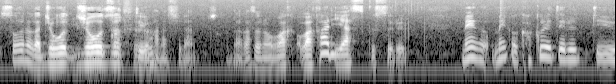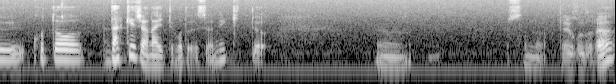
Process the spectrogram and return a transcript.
そういうのが上上手っていう話なんですかなんかそのわ分かりやすくする。目が目が隠れてるっていうことだけじゃないってことですよねきっと、うん、そのということだ？うん？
